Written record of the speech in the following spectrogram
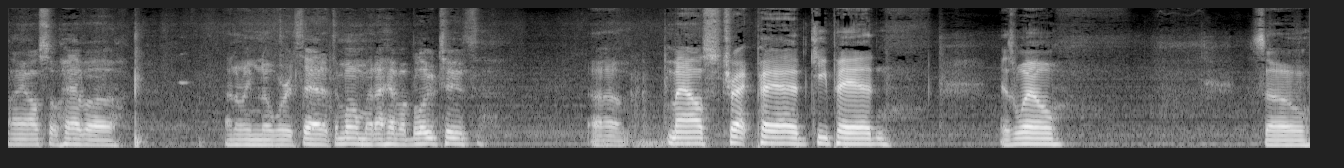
I also have a, I don't even know where it's at at the moment. I have a Bluetooth uh, mouse, trackpad, keypad, as well. So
